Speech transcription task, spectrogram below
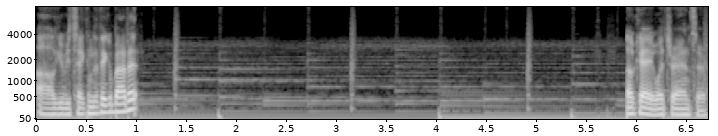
I'll give you a second to think about it. Okay, what's your answer?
